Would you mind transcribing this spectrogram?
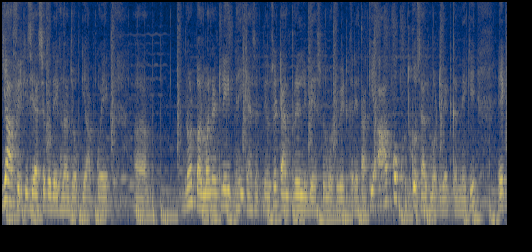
या फिर किसी ऐसे को देखना जो कि आपको एक नॉट परमानेंटली नहीं कह सकते उसे टेम्परेली बेस पे मोटिवेट करें ताकि आपको खुद को सेल्फ मोटिवेट करने की एक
